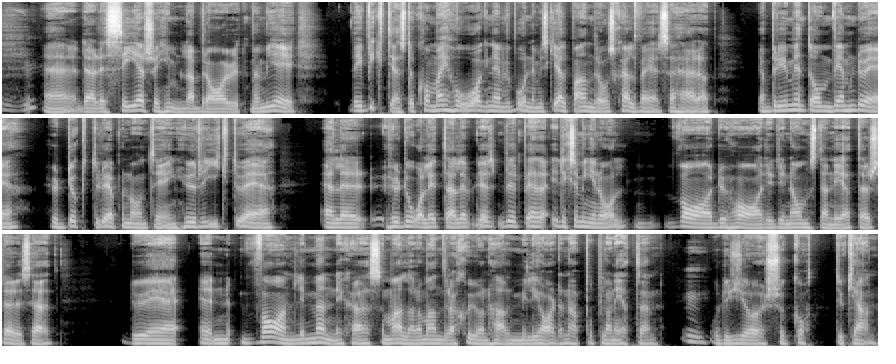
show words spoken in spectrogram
Mm. Eh, där det ser så himla bra ut, men vi är, det viktigaste att komma ihåg när vi, både när vi ska hjälpa andra och oss själva är så här att jag bryr mig inte om vem du är, hur duktig du är på någonting, hur rik du är, eller hur dåligt, eller det spelar liksom ingen roll vad du har i dina omständigheter, så är det så här att du är en vanlig människa som alla de andra 7,5 miljarderna på planeten Mm. och du gör så gott du kan.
